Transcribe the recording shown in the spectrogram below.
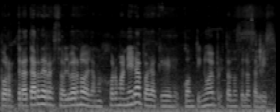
por tratar de resolverlo de la mejor manera para que continúe prestándose los servicios.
